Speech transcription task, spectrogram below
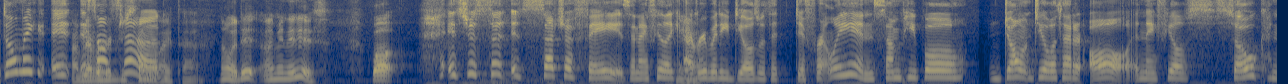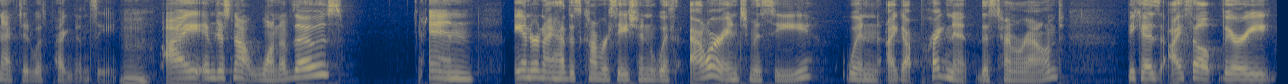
Don't make it. I've never heard you say sad. it like that. No, it is. I mean, it is. Well, it's just su- it's such a phase, and I feel like Yeah. everybody deals with it differently, and some people don't deal with that at all, and they feel so connected with pregnancy. Mm. I am just not one of those, and Andrew and I had this conversation with our intimacy when I got pregnant this time around because I felt very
